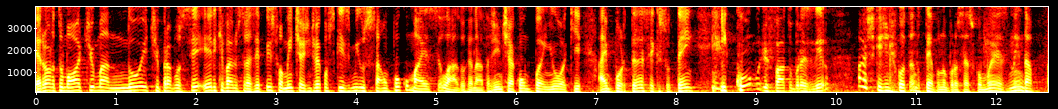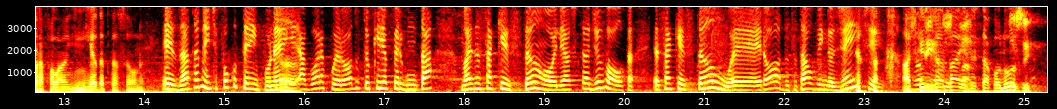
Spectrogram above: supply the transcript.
Heródoto, uma ótima noite para você. Ele que vai nos trazer, principalmente, a gente vai conseguir esmiuçar um pouco mais esse lado, Renata. A gente acompanhou aqui a importância que isso tem e como, de fato, o brasileiro. Acho que a gente ficou tanto tempo num processo como esse, nem dá para falar em readaptação, né? Exatamente, pouco tempo, né? É. E agora com o Heródoto, eu queria perguntar, mas essa questão, olha, acho que está de volta. Essa questão, é, Heródoto, tá ouvindo a gente? acho Vamos que ele já está aí, já está conosco.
